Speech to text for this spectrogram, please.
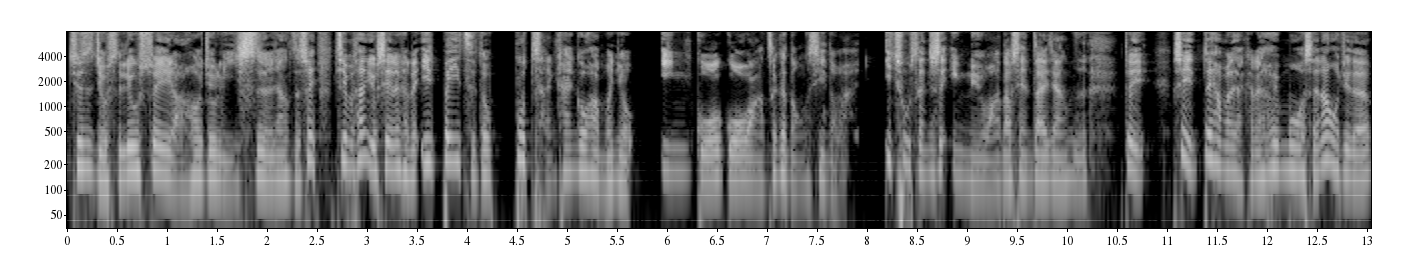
就是九十六岁，然后就离世了这样子，所以基本上有些人可能一辈子都不曾看过他们有英国国王这个东西的嘛，一出生就是英女王到现在这样子，对，所以对他们来讲可能会陌生。那我觉得，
